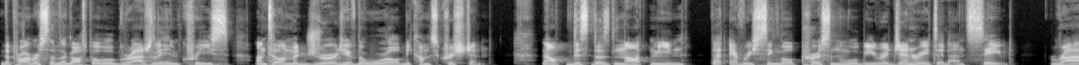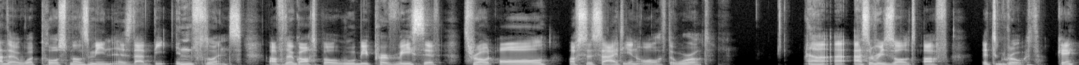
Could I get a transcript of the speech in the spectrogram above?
the progress of the gospel will gradually increase until a majority of the world becomes Christian. Now, this does not mean that every single person will be regenerated and saved. Rather, what postmills mean is that the influence of the gospel will be pervasive throughout all of society and all of the world uh, as a result of its growth. Okay,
